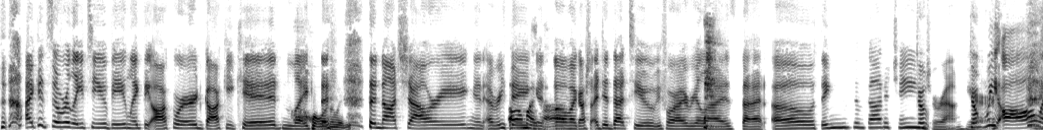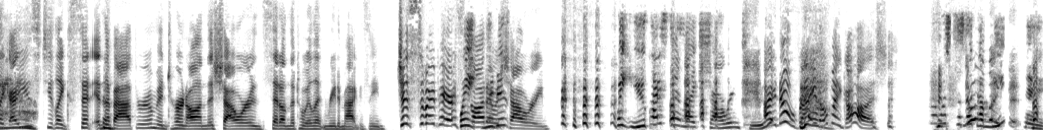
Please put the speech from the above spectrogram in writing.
I could so relate to you being like the awkward, gawky kid, like totally. the, the, not showering and everything. Oh my, and, oh my, gosh. I did that too before I realized that, oh, things have got to change don't, around here. Don't we all? Like I used to like sit in the bathroom and turn on the shower and sit on the toilet and read a magazine just so my parents Wait, thought I was showering. Wait, you guys didn't like showering too? I know, right? Oh my gosh. That was just like a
